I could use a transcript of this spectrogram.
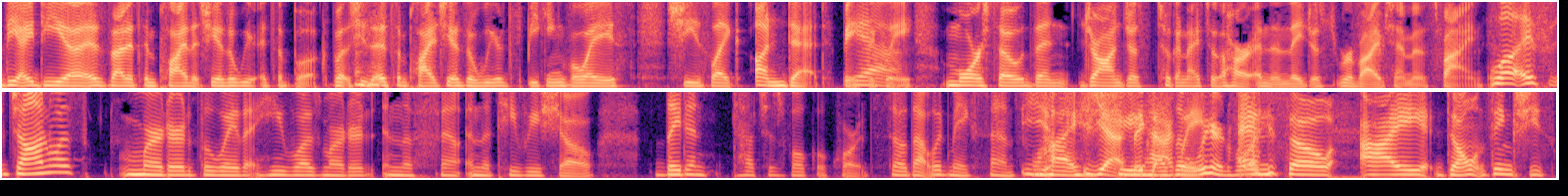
The idea is that it's implied that she has a weird. It's a book, but Mm-hmm. she's it's implied she has a weird speaking voice. She's like undead, basically, more so than Jon just took a knife to the heart and then they just revived him. It was fine. Well, if Jon was murdered the way that he was murdered in the film in the TV show, they didn't touch his vocal cords, so that would make sense why yes, she exactly. has a weird voice. And so I don't think she's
